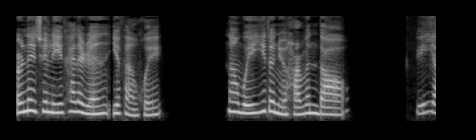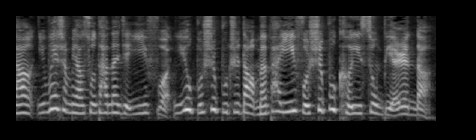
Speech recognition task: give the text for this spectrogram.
而那群离开的人也返回。那唯一的女孩问道：“云阳，你为什么要送他那件衣服？你又不是不知道门派衣服是不可以送别人的。”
